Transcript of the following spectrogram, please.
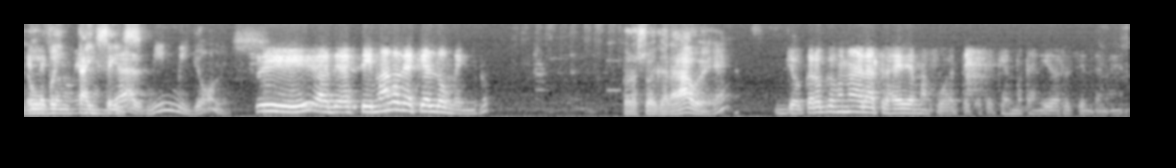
96 mil millones. Sí, estimado de aquí al domingo. Pero eso es grave, ¿eh? Yo creo que es una de las tragedias más fuertes que, hemos tenido recientemente.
